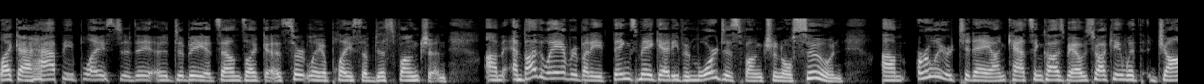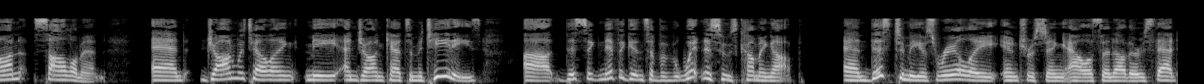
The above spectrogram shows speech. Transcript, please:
like a happy place to de- uh, to be. It sounds like a, certainly a place of dysfunction. Um, and by the way, everybody, things may get even more dysfunctional soon. Um, earlier today on Cats and Cosby, I was talking with John Solomon. And John was telling me and John Catsimatidis, uh, the significance of a witness who's coming up. And this to me is really interesting, Alice and others, that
